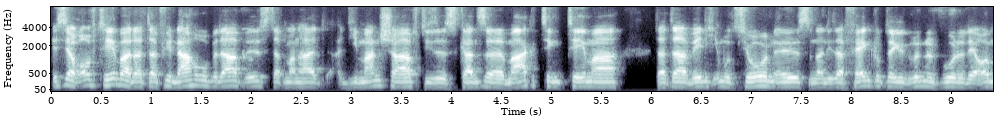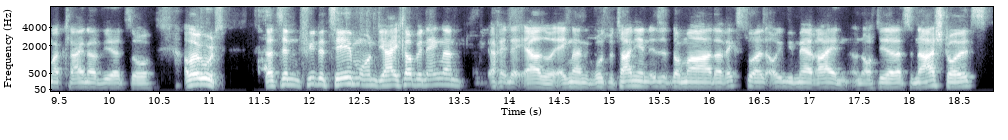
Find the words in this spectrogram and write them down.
ist ja auch oft Thema, dass da viel Nachholbedarf ist, dass man halt die Mannschaft, dieses ganze Marketing-Thema, dass da wenig Emotion ist und dann dieser Fanclub, der gegründet wurde, der auch immer kleiner wird. So. Aber gut, das sind viele Themen und ja, ich glaube in England, ach, in ja, also England, Großbritannien ist es nochmal, da wächst du halt auch irgendwie mehr rein. Und auch dieser Nationalstolz,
